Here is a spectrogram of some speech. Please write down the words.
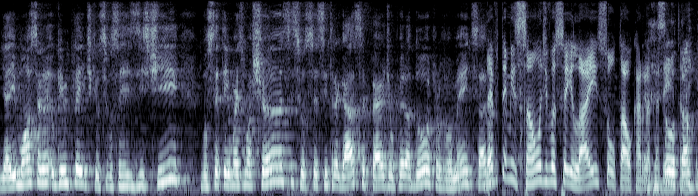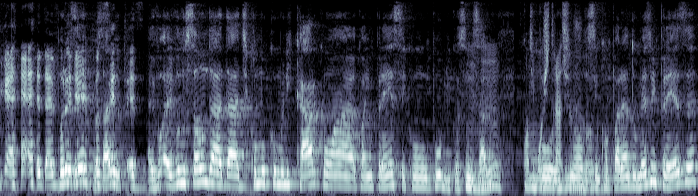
E aí mostra o gameplay de que se você resistir, você tem mais uma chance. Se você se entregar, você perde o operador, provavelmente, sabe? Deve ter missão de você ir lá e soltar o cara da cadeia Também. o cara. Deve Por ter, exemplo, com sabe? certeza. A evo- a evolução da, da- de como comunicar com a, com a imprensa e com o público, assim, sabe? Uhum. Como mostrar de novo, jogo. assim, comparando a mesma empresa,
